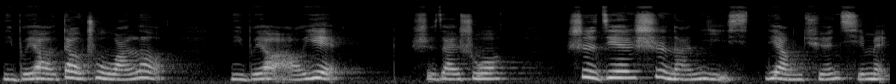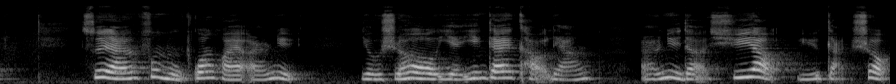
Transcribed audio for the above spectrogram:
你不要到处玩乐，你不要熬夜。实在说，世间事难以两全其美。虽然父母关怀儿女，有时候也应该考量儿女的需要与感受，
